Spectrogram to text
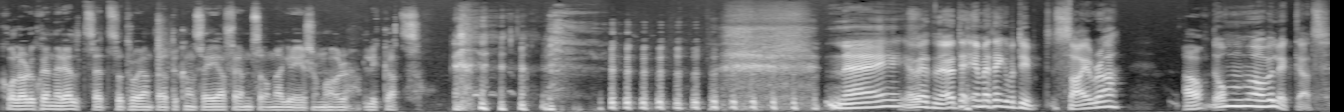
kollar du generellt sett så tror jag inte att du kan säga fem sådana grejer som har lyckats. Nej, jag vet inte. Jag, jag tänker på typ Syra. Ja, De har väl lyckats?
